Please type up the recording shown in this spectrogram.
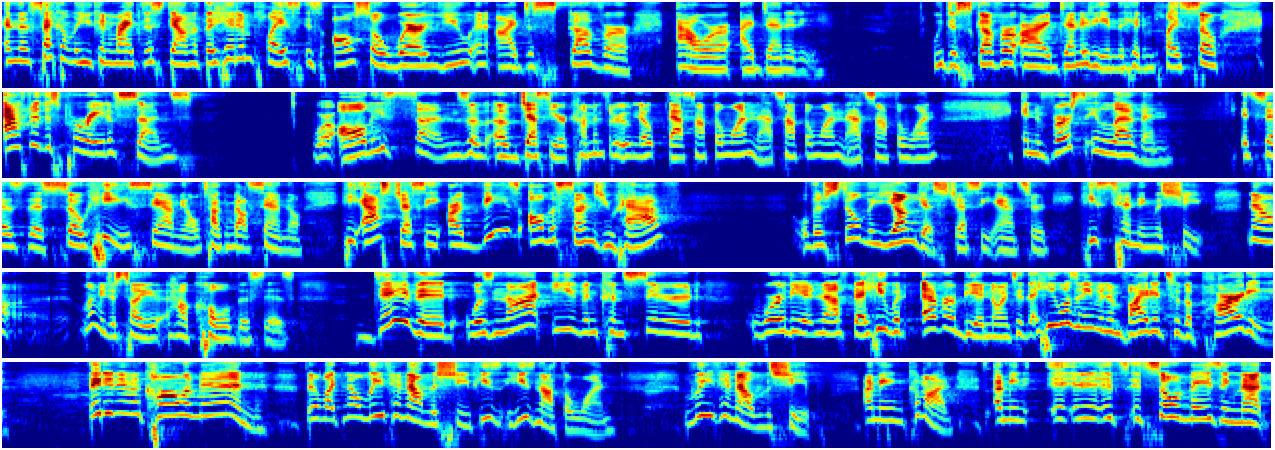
And then, secondly, you can write this down that the hidden place is also where you and I discover our identity. We discover our identity in the hidden place. So, after this parade of sons, where all these sons of, of Jesse are coming through, nope, that's not the one, that's not the one, that's not the one. In verse 11, it says this So he, Samuel, talking about Samuel, he asked Jesse, Are these all the sons you have? Well, they're still the youngest, Jesse answered. He's tending the sheep. Now, let me just tell you how cold this is. David was not even considered worthy enough that he would ever be anointed, that he wasn't even invited to the party. They didn't even call him in. They're like, no, leave him out in the sheep. He's, he's not the one. Leave him out in the sheep. I mean, come on. I mean, it, it's, it's so amazing that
